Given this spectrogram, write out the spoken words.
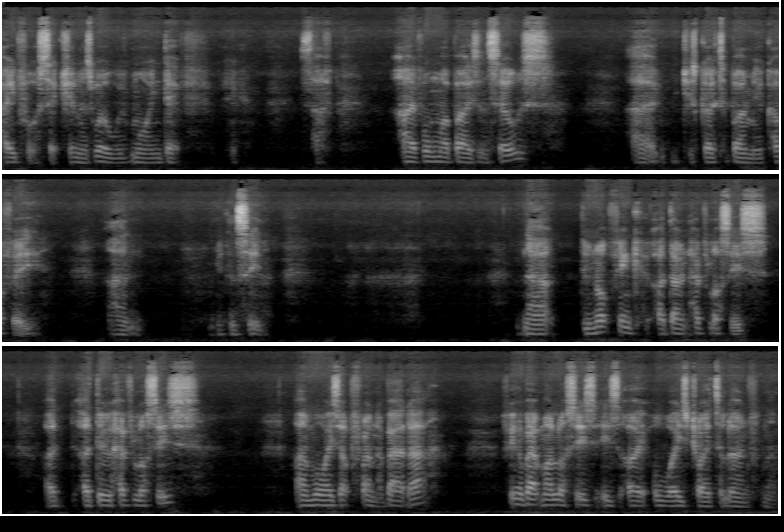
paid for a section as well with more in depth stuff. I have all my buys and sells. Uh, just go to buy me a coffee and you can see. Now, do not think I don't have losses. I, I do have losses. I'm always upfront about that. Thing about my losses is I always try to learn from them.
